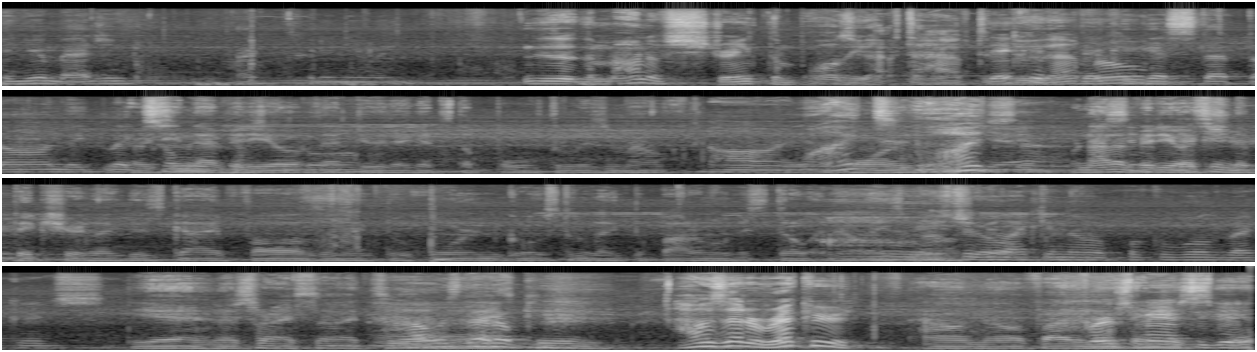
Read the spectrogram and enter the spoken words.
Can you imagine? I couldn't even. The, the amount of strength and balls you have to have to They do could, that, they bro. could get stepped on. They, like Have you seen that video of that dude that gets the bull through his mouth? Oh, yeah. What? What? Yeah. Or not I a seen the video, I seen the picture. picture. Like this guy falls and like the horn goes through like the bottom of his throat and out his oh, It mouth. should be like in the Book of World Records. Yeah, that's where I saw it too. How is I that was a- kid. How is that a record? I don't know. Probably First not man dangerous to get hit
